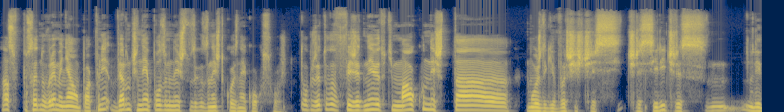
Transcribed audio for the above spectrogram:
Аз в последно време нямам оплакване. Вярно, че не е ползваме нещо за, за нещо, кой знае колко сложно. Общо в ежедневието ти малко неща може да ги вършиш чрез, чрез Siri, чрез нали,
